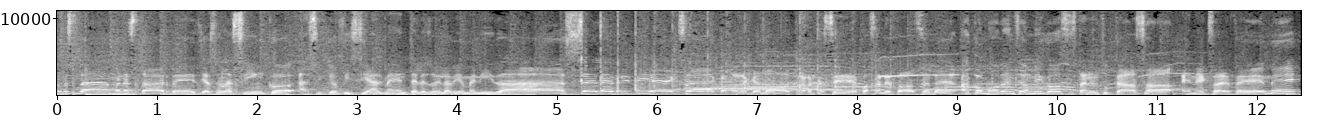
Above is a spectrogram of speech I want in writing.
¿cómo están? Buenas tardes, ya son las 5, así que oficialmente les doy la bienvenida a Celebrity Exa. ¿Cómo de que no? Claro que sí, pásale, pásale. Acomódense amigos, están en su casa, en Exa FM.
